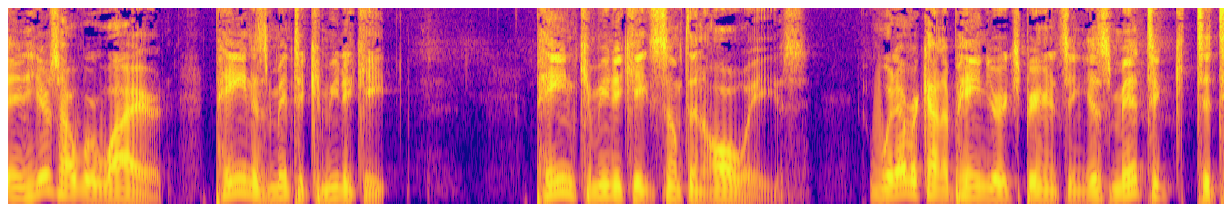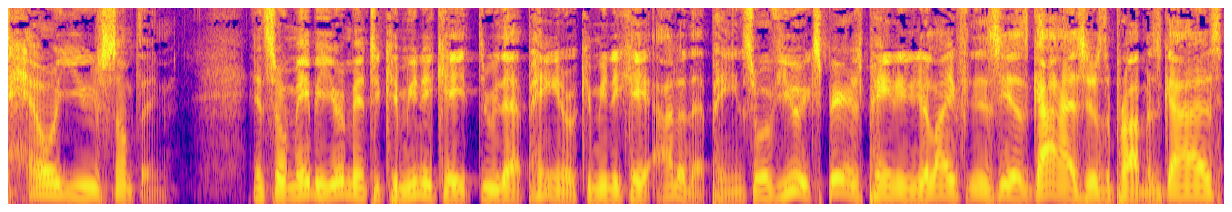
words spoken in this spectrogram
and here's how we're wired. Pain is meant to communicate. Pain communicates something always. Whatever kind of pain you're experiencing is meant to to tell you something. And so maybe you're meant to communicate through that pain or communicate out of that pain. So if you experience pain in your life, and see as guys, here's the problem. As guys,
